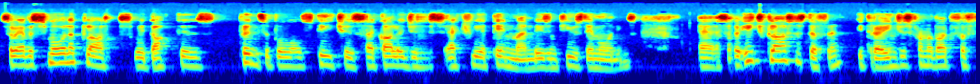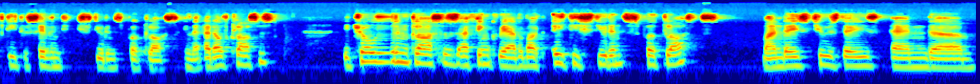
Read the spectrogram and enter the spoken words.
so we have a smaller class where doctors, principals, teachers, psychologists actually attend Mondays and Tuesday mornings. Uh, so each class is different. It ranges from about 50 to 70 students per class in the adult classes. The children classes, I think we have about 80 students per class, Mondays, Tuesdays, and um,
